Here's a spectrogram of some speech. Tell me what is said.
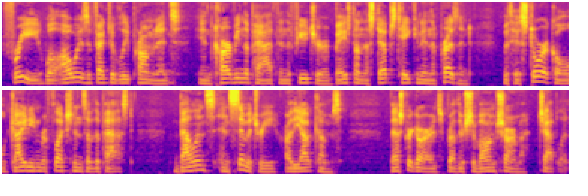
Free will always effectively prominent in carving the path in the future based on the steps taken in the present, with historical guiding reflections of the past. Balance and symmetry are the outcomes. Best regards, Brother Shivam Sharma, Chaplain.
